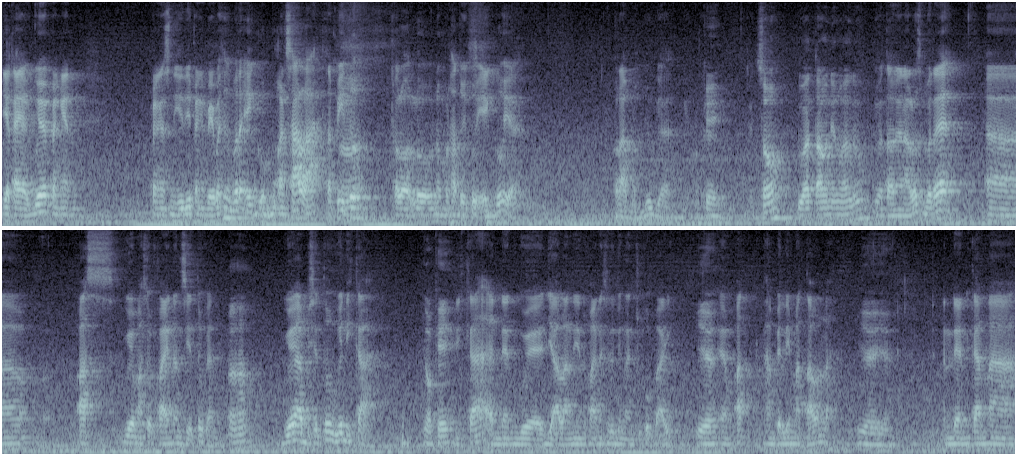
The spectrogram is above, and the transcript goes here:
ya kayak gue pengen pengen sendiri pengen bebas itu sebenarnya ego bukan salah tapi itu Uh-huh. kalau lo nomor satu itu ego ya problem juga gitu. Oke. So, dua tahun yang lalu. dua tahun yang lalu sebenarnya uh, pas gue masuk finance itu kan Aha. gue abis itu gue nikah Oke. nikah and then gue jalanin finance itu dengan cukup baik Iya. Ya, empat hampir lima tahun lah Iya, iya. and then karena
